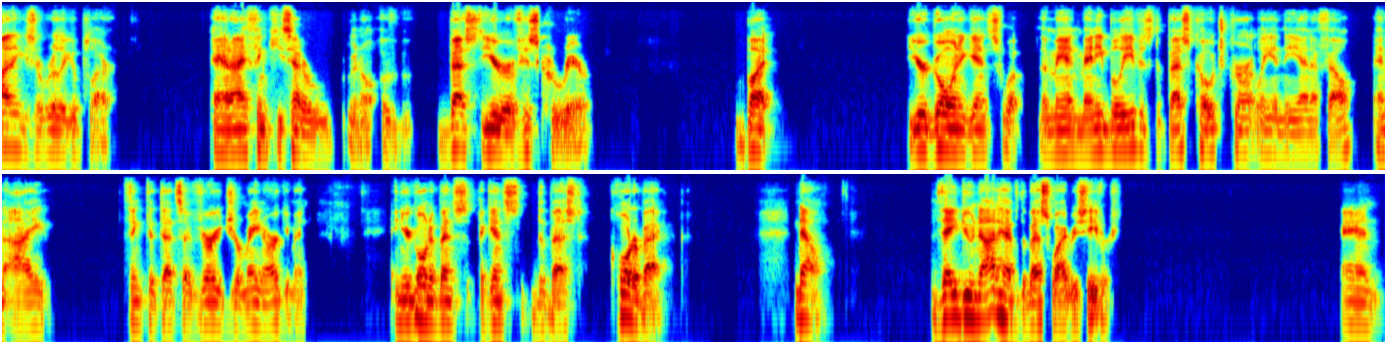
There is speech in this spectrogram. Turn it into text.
I think he's a really good player. And I think he's had a you know a best year of his career. But you're going against what the man many believe is the best coach currently in the NFL. And I think that that's a very germane argument. And you're going against, against the best quarterback. Now, they do not have the best wide receivers. And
